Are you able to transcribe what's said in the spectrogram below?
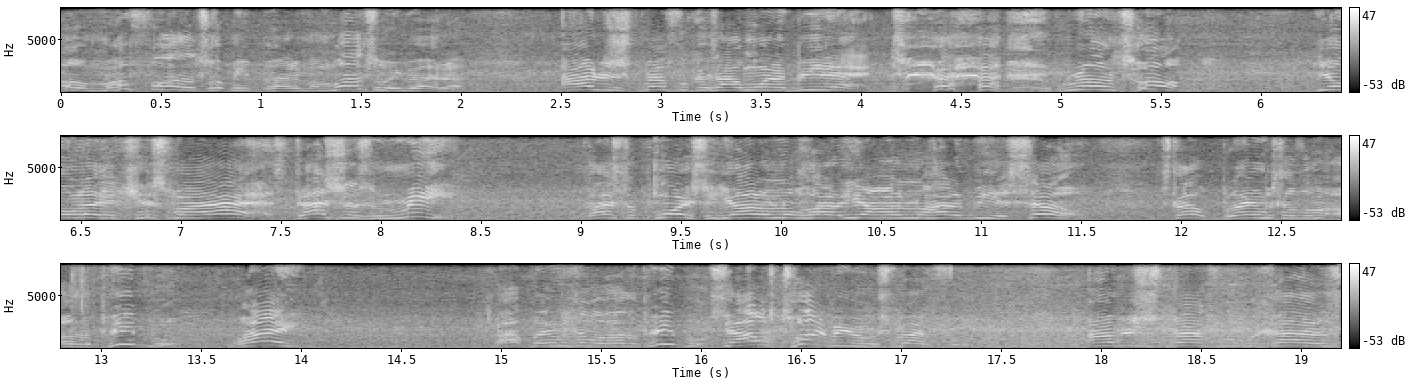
oh, my father taught me better, my mother taught me better. I'm disrespectful because I want to be that. Real talk. You don't let it kiss my ass. That's just me. That's the point. So y'all don't know how y'all don't know how to be yourself. Stop blaming stuff on other people. Right? Stop blaming stuff on other people. See, I was taught to be respectful. I'm disrespectful because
